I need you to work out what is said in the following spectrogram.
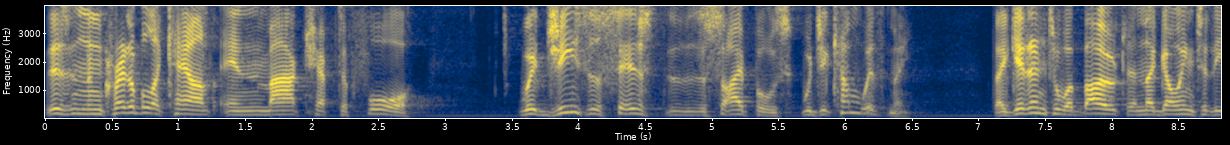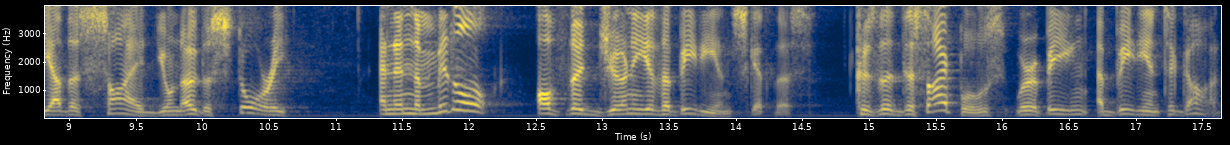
There's an incredible account in Mark chapter 4 where Jesus says to the disciples, Would you come with me? They get into a boat and they're going to the other side. You'll know the story. And in the middle of the journey of obedience, get this, because the disciples were being obedient to God.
